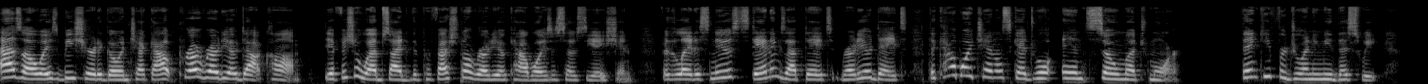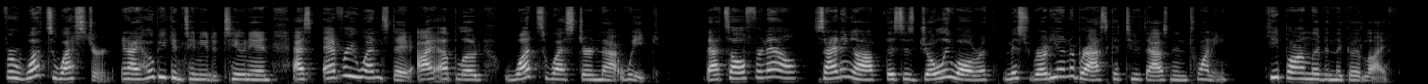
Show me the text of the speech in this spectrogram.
As always, be sure to go and check out ProRodeo.com, the official website of the Professional Rodeo Cowboys Association, for the latest news, standings updates, rodeo dates, the Cowboy Channel schedule, and so much more. Thank you for joining me this week for What's Western, and I hope you continue to tune in as every Wednesday I upload What's Western that week. That's all for now. Signing off, this is Jolie Walrath, Miss Rodeo Nebraska 2020. Keep on living the good life,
